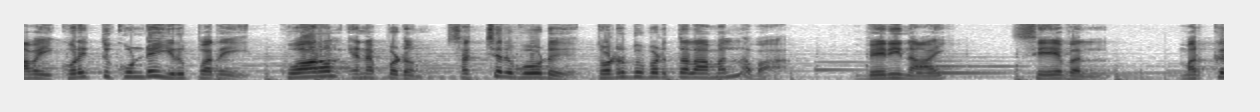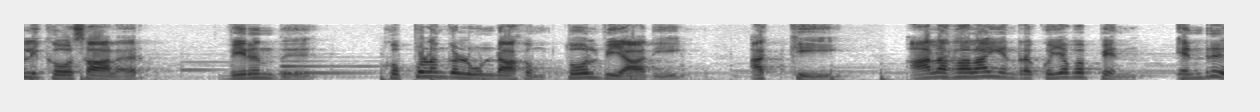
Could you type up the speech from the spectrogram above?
அவை குறைத்து கொண்டே இருப்பதை குவாரல் எனப்படும் சச்சரவோடு தொடர்புபடுத்தலாம் அல்லவா? வெறிநாய் சேவல் மற்களி கோசாலர் விருந்து கொப்புளங்கள் உண்டாகும் தோல்வியாதி அக்கி ஆலகாலா என்ற குயவப்பெண் என்று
